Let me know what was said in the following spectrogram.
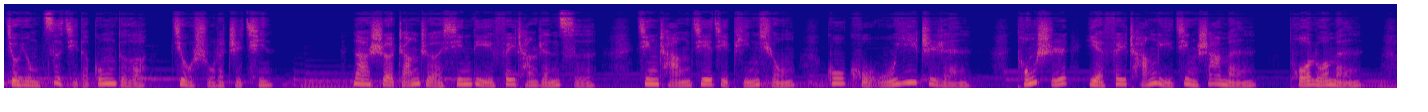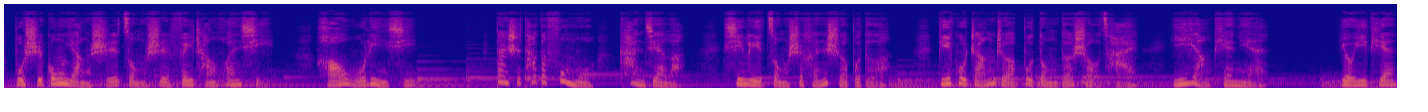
就用自己的功德救赎了至亲。那舍长者心地非常仁慈，经常接济贫穷、孤苦无依之人，同时也非常礼敬沙门、婆罗门，布施供养时总是非常欢喜，毫无吝惜。但是他的父母看见了，心里总是很舍不得，嘀咕长者不懂得守财，颐养天年。有一天，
